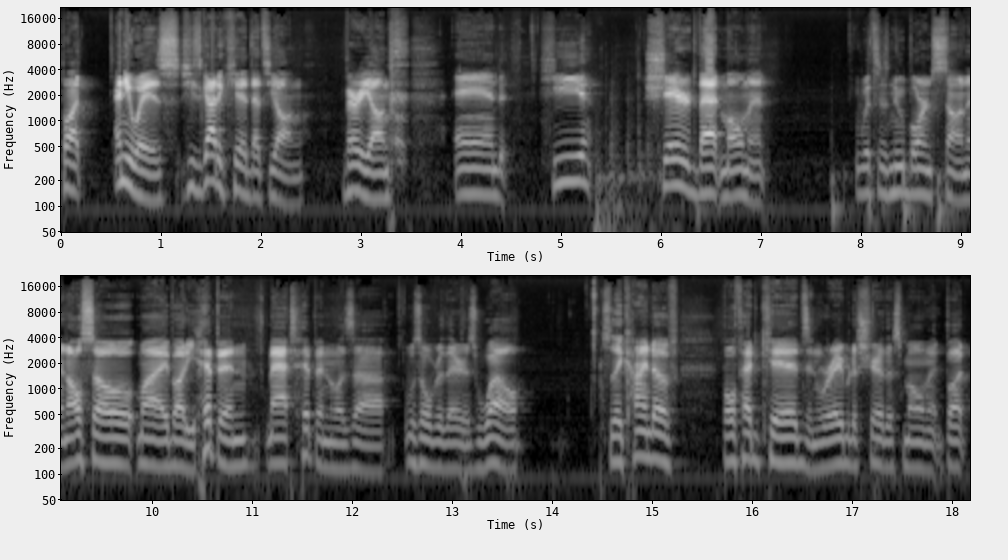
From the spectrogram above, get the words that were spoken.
But anyways, he's got a kid that's young, very young, and he shared that moment with his newborn son, and also my buddy Hippen, Matt Hippen was uh was over there as well. So they kind of both had kids and were able to share this moment. But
